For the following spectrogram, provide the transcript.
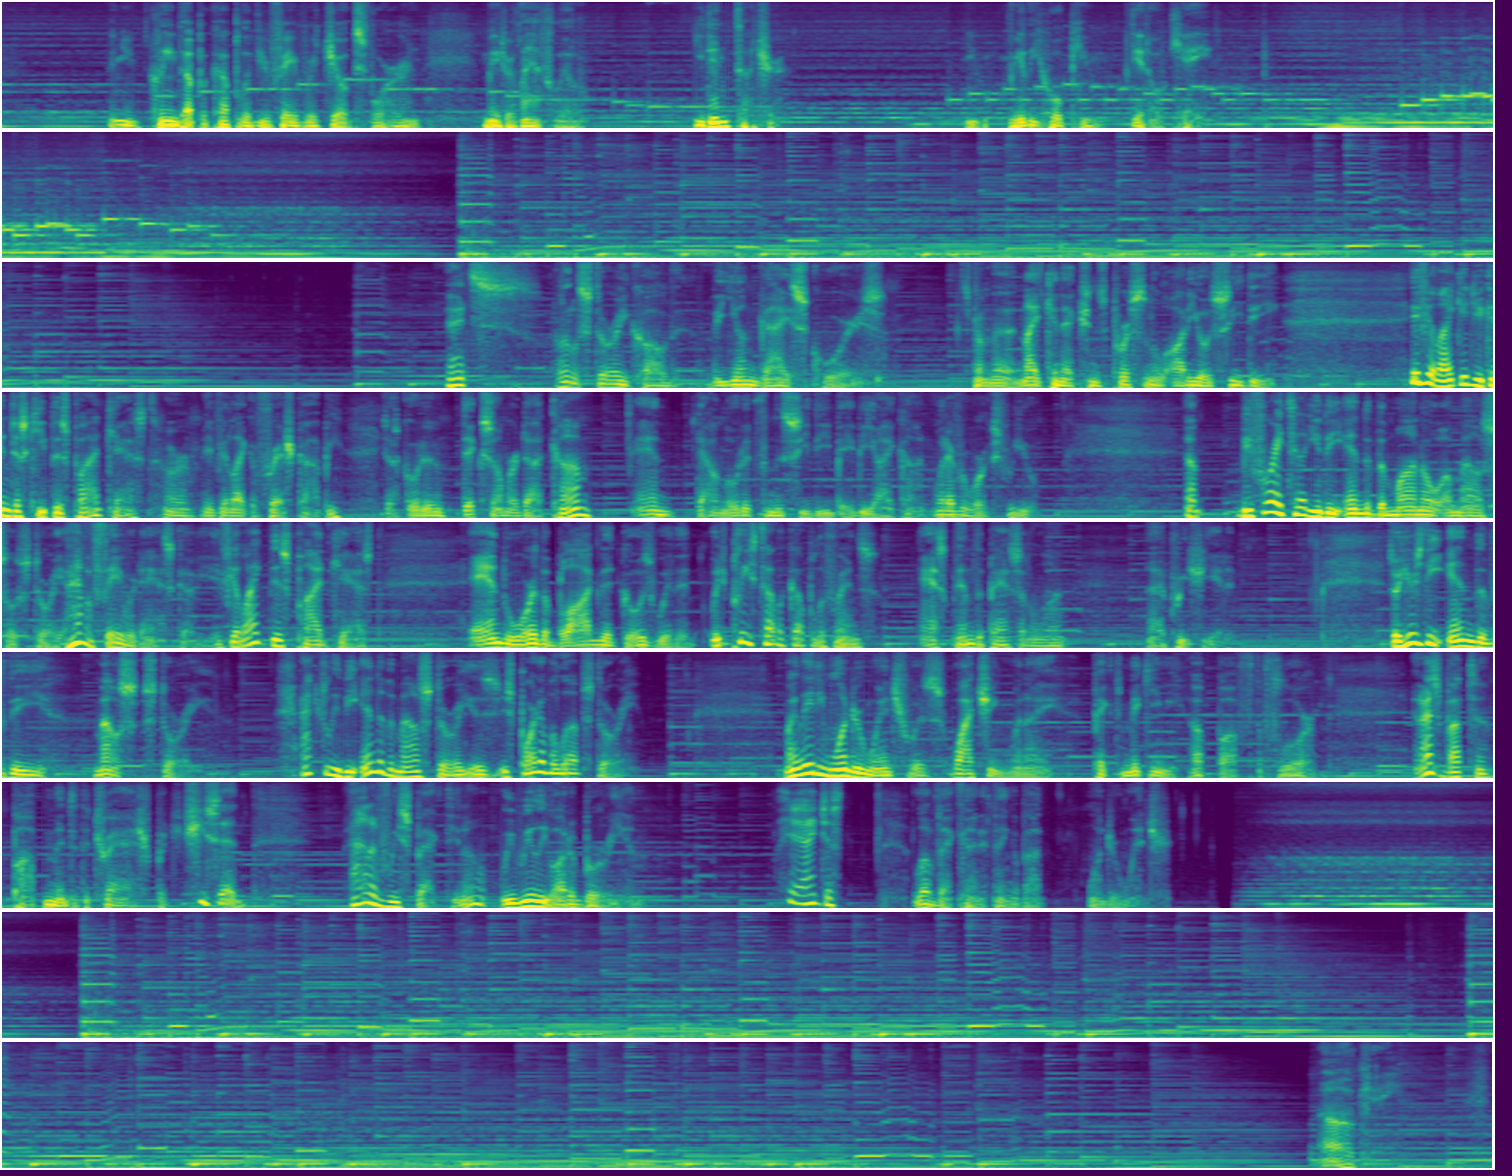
Then you cleaned up a couple of your favorite jokes for her and made her laugh a little. You didn't touch her. You really hope you did okay. A little story called The Young Guy Scores. It's from the Night Connections personal audio CD. If you like it, you can just keep this podcast, or if you like a fresh copy, just go to dicksummer.com and download it from the CD baby icon, whatever works for you. Now, before I tell you the end of the Mano a Mouso story, I have a favor to ask of you. If you like this podcast and or the blog that goes with it, would you please tell a couple of friends? Ask them to pass it along. I appreciate it. So here's the end of the mouse story. Actually, the end of the mouse story is, is part of a love story. My lady Wonder Wench was watching when I picked Mickey up off the floor, and I was about to pop him into the trash, but she said, out of respect, you know, we really ought to bury him. I just love that kind of thing about Wonder Wench.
